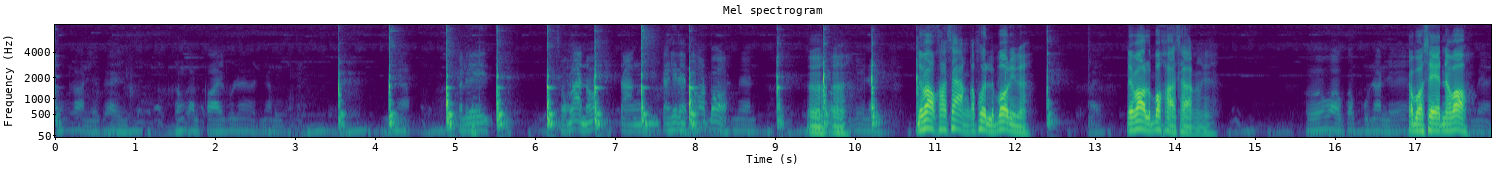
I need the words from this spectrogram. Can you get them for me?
สองล้านอยากได้สองล้านปลายพูดแล้วยังเนี่ย ก็เลยสองล้านเนาะต่างต่างเฮ็ดให้ไปออดบ่แม่นเออเออนี่นะได้เว้าค่าสร้างกับเพิ่นหรือบ่นี่น่ะได้เว้าหรือบ่ค่าสร้างนี่น่ะเออว่ากับผู้นั่นเนี่ยกับบ่แซนนะบ่แม่น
